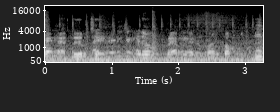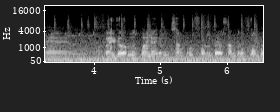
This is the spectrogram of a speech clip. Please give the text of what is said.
പിന്നെ തീർച്ചയായും. അത് വേറെ പനോരമിക് സൺറൂഫ് ഉണ്ട് സൺറൂഫ് ഉണ്ട്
